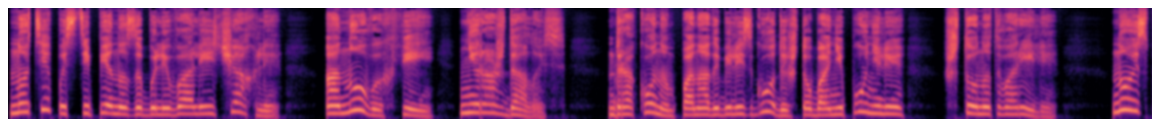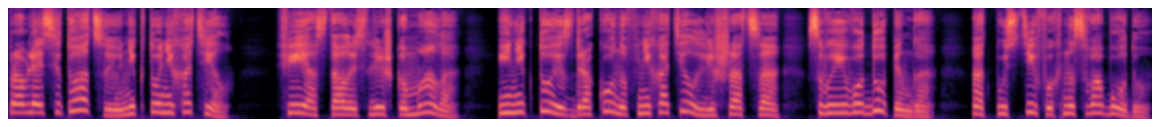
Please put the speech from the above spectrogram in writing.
но те постепенно заболевали и чахли, а новых фей не рождалось. Драконам понадобились годы, чтобы они поняли, что натворили. Но исправлять ситуацию никто не хотел. Фей осталось слишком мало, и никто из драконов не хотел лишаться своего допинга, отпустив их на свободу.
